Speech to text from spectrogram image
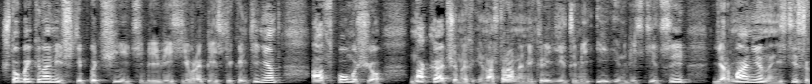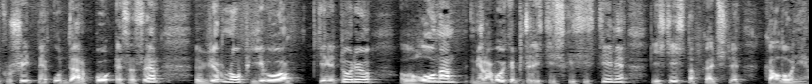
чтобы экономически подчинить себе весь европейский континент, а с помощью накачанных иностранными кредитами и инвестиций Германия нанести сокрушительный удар по СССР, вернув его территорию в лона мировой капиталистической системе, естественно, в качестве колонии.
